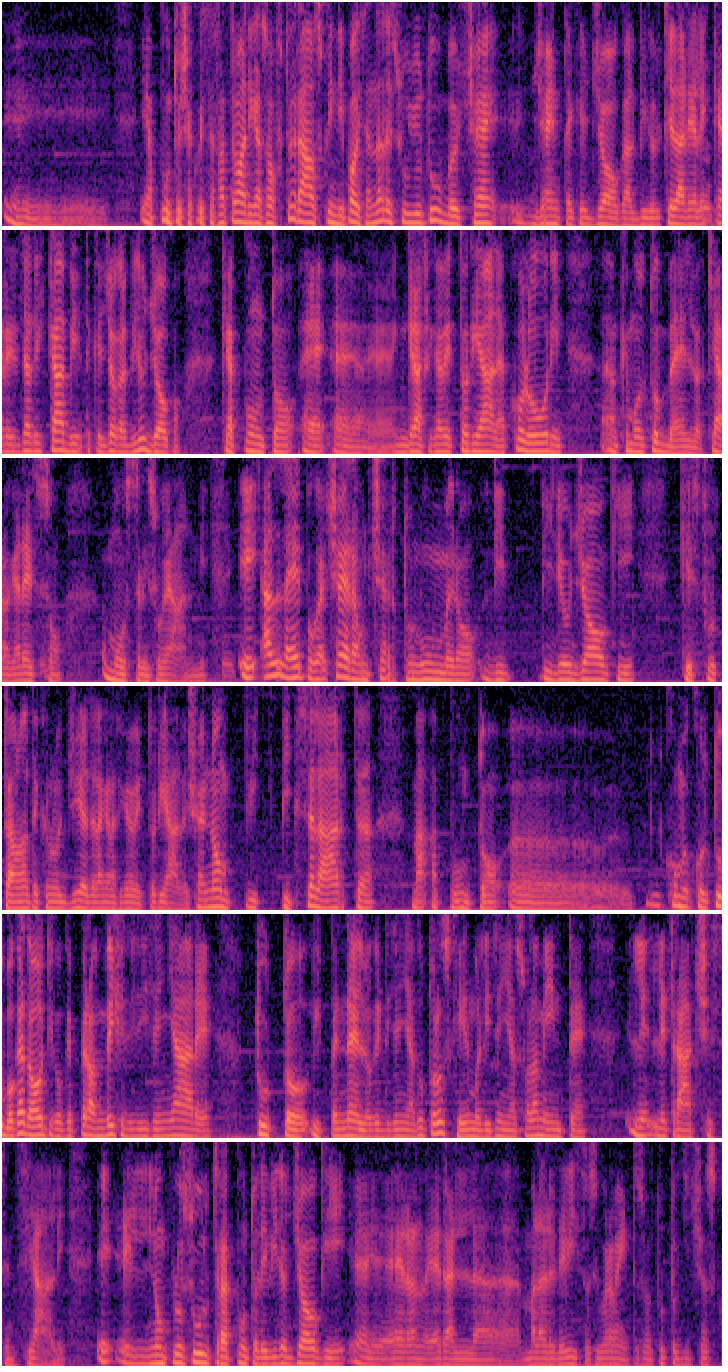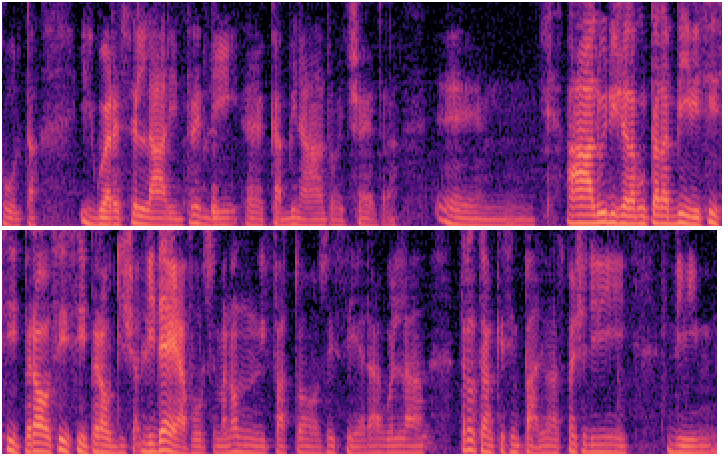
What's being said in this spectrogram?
E, e, appunto c'è questa fattomatica software house quindi poi se andate su youtube c'è gente che gioca al video che, che ha realizzato il cabinet che gioca al videogioco che appunto è, è in grafica vettoriale a colori anche molto bello. È chiaro che adesso mostra i suoi anni. E all'epoca c'era un certo numero di videogiochi che sfruttavano la tecnologia della grafica vettoriale cioè non pi- pixel art ma appunto eh, come col tubo catodico che però invece di disegnare tutto il pennello che disegna tutto lo schermo disegna solamente le, le tracce essenziali. E, e, il non plus ultra appunto dei videogiochi eh, era, era, il ma l'avrete visto sicuramente soprattutto chi ci ascolta il Guerre Stellari in 3D eh, cabinato eccetera Ehm, ah, lui dice la puntata Bivi, sì, sì, però, sì, sì, però dice, l'idea forse, ma non il fatto, sì, sì, era quella, tra l'altro anche simpatica, una specie di, di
